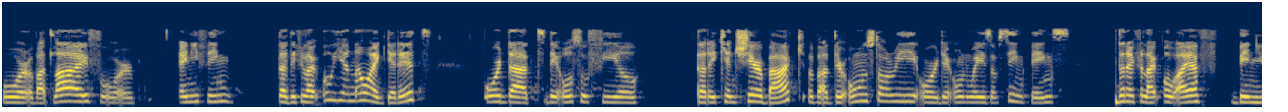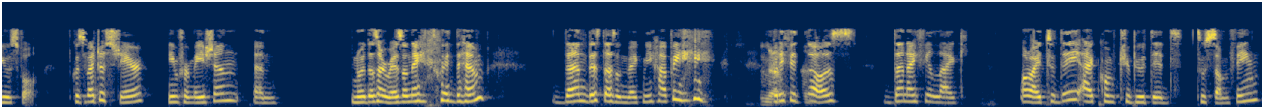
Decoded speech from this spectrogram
or about life or anything that they feel like, oh yeah, now I get it, or that they also feel that they can share back about their own story or their own ways of seeing things, then I feel like, oh, I have been useful. Because if I just share information and you know it doesn't resonate with them, then this doesn't make me happy. No. but if it does, then I feel like, all right, today I contributed to something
